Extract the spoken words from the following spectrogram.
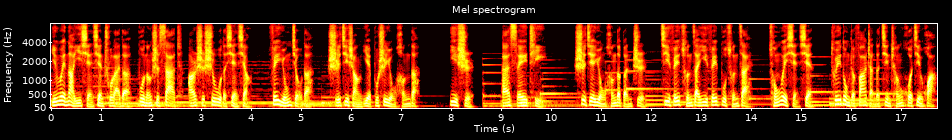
因为那已显现出来的不能是 sad，而是事物的现象，非永久的。实际上也不是永恒的意识，SAT，世界永恒的本质既非存在亦非不存在，从未显现，推动着发展的进程或进化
